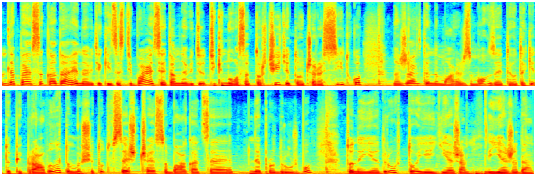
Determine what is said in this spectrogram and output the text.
для песика, да, і навіть які застібаються, і там навіть тільки носа торчить, і то через сітку, на жаль, ти не маєш змог зайти. Отакі тупі правила, тому що тут все ще собака це не про дружбу, то не є друг, то є їжа. Їжа, да.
